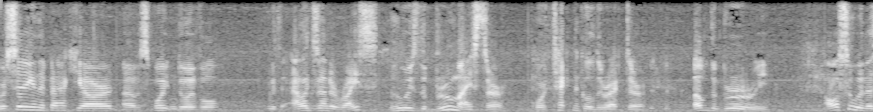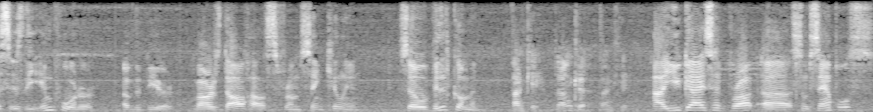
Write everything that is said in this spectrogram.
We're sitting in the backyard of Spuyten Duyvil with Alexander Rice, who is the brewmeister or technical director of the brewery. Also with us is the importer of the beer, Lars Dahlhaus from St. Killian. So, willkommen. Danke. Danke. Danke. Uh, you guys have brought uh, some samples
